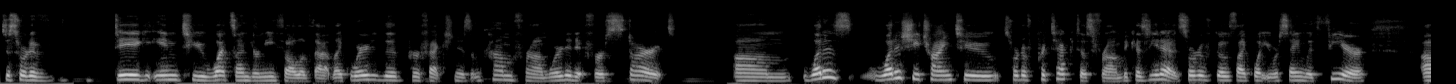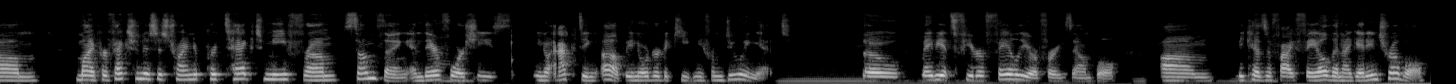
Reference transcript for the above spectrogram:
to sort of dig into what's underneath all of that? Like where did the perfectionism come from? Where did it first start? Um, what is what is she trying to sort of protect us from? Because you know it sort of goes like what you were saying with fear. Um, my perfectionist is trying to protect me from something and therefore mm-hmm. she's you know acting up in order to keep me from doing it. So maybe it's fear of failure for example. Um, because if i fail then i get in trouble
